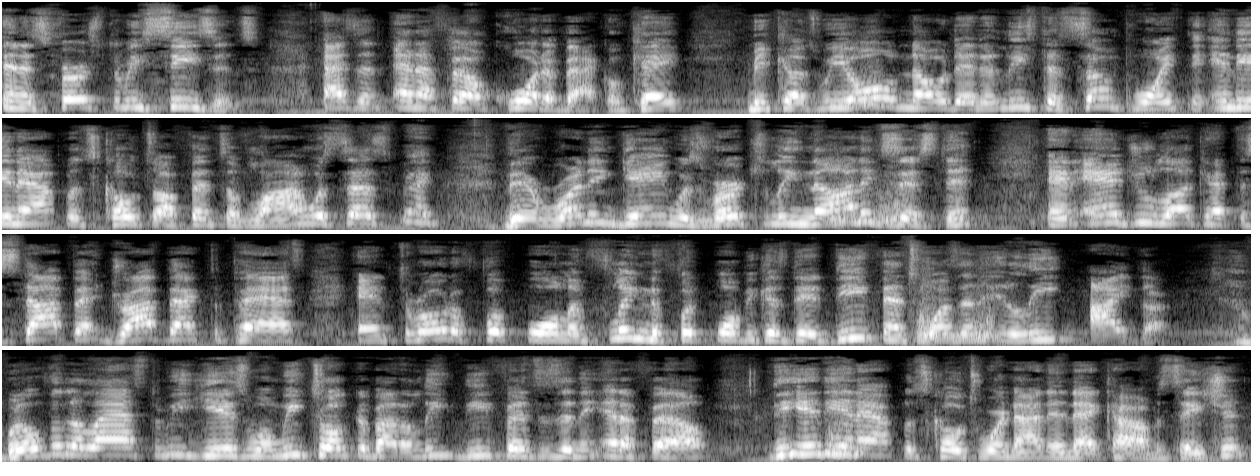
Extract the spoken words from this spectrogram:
in his first three seasons as an NFL quarterback, okay? Because we all know that at least at some point, the Indianapolis Colts offensive line was suspect. Their running game was virtually non existent. And Andrew Luck had to stop at, drop back to pass, and throw the football and fling the football because their defense wasn't elite either. Well, over the last three years, when we talked about elite defenses in the NFL, the Indianapolis Colts were not in that conversation.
